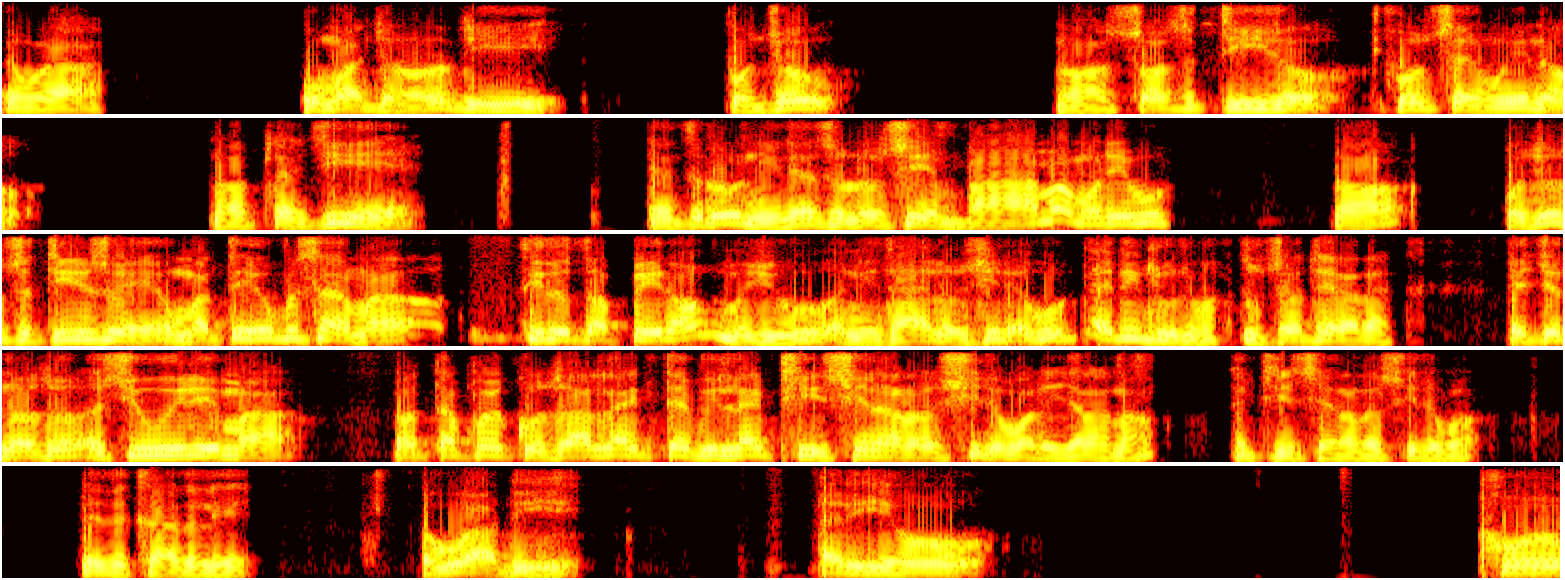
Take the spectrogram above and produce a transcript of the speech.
ဟိုကဥမာကျွန်တော်တို့ဒီပို့ချုပ်နော်စောစတီတို့ဖိုးစိန်ဝင်းတို့နော်ပြန်ကြည့်ရင်အဲသူတို့အနေနဲ့ဆိုလို့ရှိရင်ဘာမှမလုပ်ဘူးနော်ကိုကျိုးစတီးဆိုရင်ဥမာတေးဥပစံမှာတီလို့တော့ပေတော့မယူဘူးအနေထားလို့ရှိတယ်အခုအဲ့ဒီလူတွေပါသူဆိုတဲ့တာလေကျွန်တော်ဆိုအစီအဝေးလေးမှာတော့တပ်ဖွဲ့ကိုစားလိုက်တက်ပြီးလိုက်ဖြည့်ရှင်းတာတော့ရှိတယ်ပေါ့လေကျလားနော်တက်ဖြည့်ရှင်းတာတော့ရှိတယ်ပေါ့ဒီတခါတလေအခုကဒီအဲ့ဒီဟို ဖိုး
